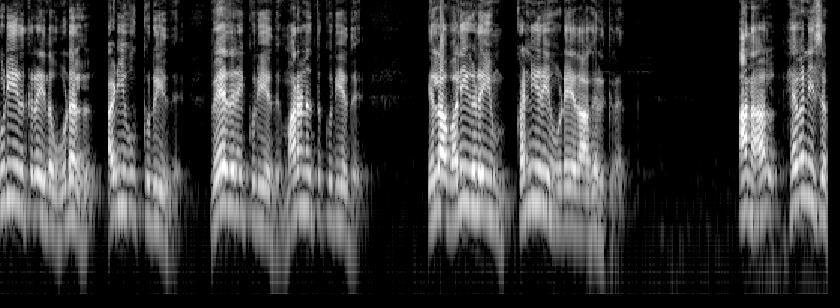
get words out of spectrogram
குடியிருக்கிற இந்த உடல் அழிவுக்குரியது வேதனைக்குரியது மரணத்துக்குரியது. எல்லா வழிகளையும் கண்ணீரையும் உடையதாக இருக்கிறது. ஆனால் heaven is a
